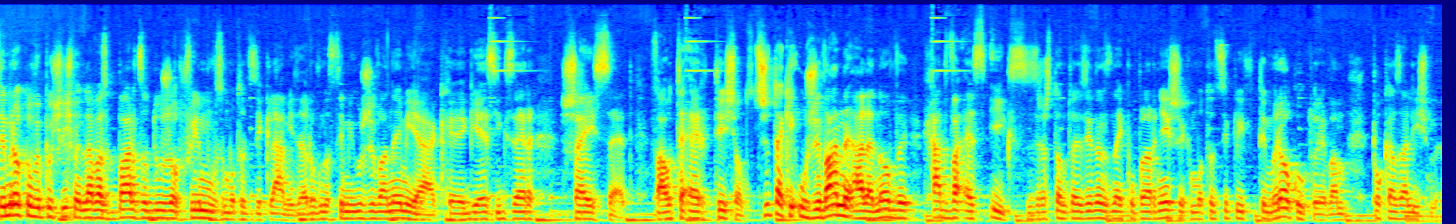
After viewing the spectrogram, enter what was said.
W tym roku wypuściliśmy dla Was bardzo dużo filmów z motocyklami, zarówno z tymi używanymi jak GSXR 600, VTR 1000, czy taki używany, ale nowy H2SX. Zresztą to jest jeden z najpopularniejszych motocykli w tym roku, które Wam pokazaliśmy.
